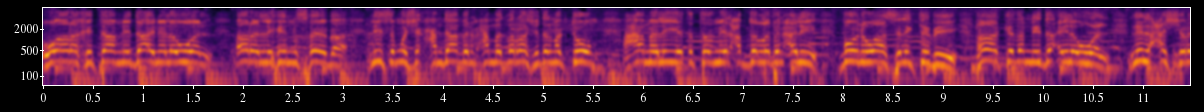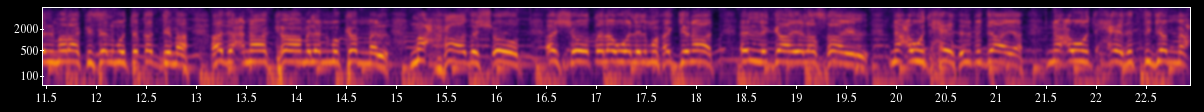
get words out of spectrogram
ورا ختام ندائنا الأول. أرى اللي هي النصيبة لسمو الشيخ حمدان بن محمد بن راشد المكتوم. عملية التضمير عبد الله بن علي بو نواس الاكتبي هكذا النداء الأول للعشر المراكز المتقدمة. أذعناه كاملا مكمل مع هذا الشوط. الشوط الأول للمهجنات. اللقاية الأصايل. نعود حيث البداية. نعود حيث التجمع.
